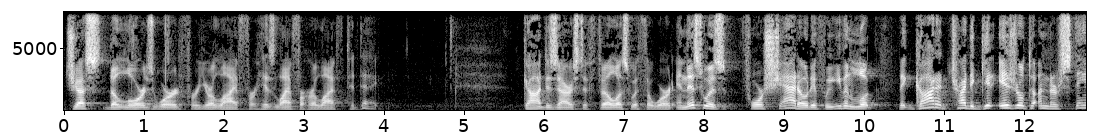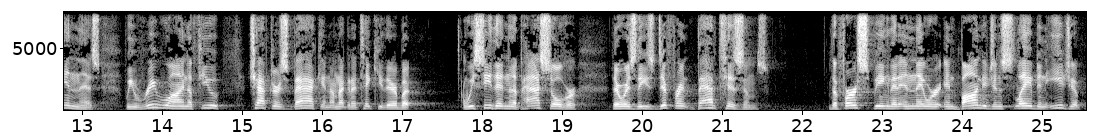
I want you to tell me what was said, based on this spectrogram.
just the Lord's word for your life, for his life, for her life today. God desires to fill us with the word. And this was foreshadowed if we even look that God had tried to get Israel to understand this. We rewind a few chapters back, and I'm not going to take you there, but we see that in the Passover, there was these different baptisms. The first being that in they were in bondage, enslaved in Egypt,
